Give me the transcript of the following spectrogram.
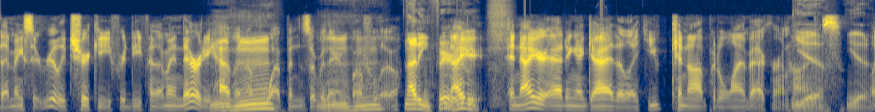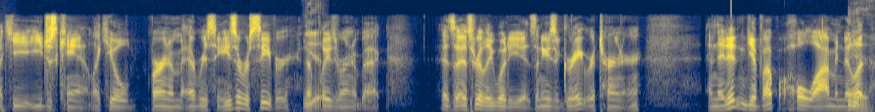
that makes it really tricky for defense. I mean, they already have mm-hmm. enough weapons over there mm-hmm. in Buffalo. Not even fair. And now, and now, you're, adding a guy that like you cannot put a linebacker on Hines. Yeah, yeah. Like he, you just can't. Like he'll burn him every single. He's a receiver that yeah. plays running back. It's it's really what he is, and he's a great returner. And they didn't give up a whole lot. I mean, they yeah. let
